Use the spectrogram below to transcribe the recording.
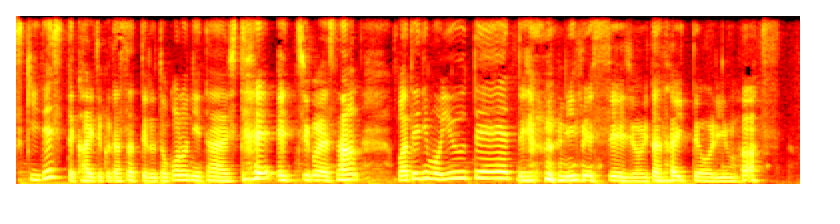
好きですって書いてくださってるところに対して エッチゴヤさん「わてにも言うて」っていうふうにメッセージをいいております。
